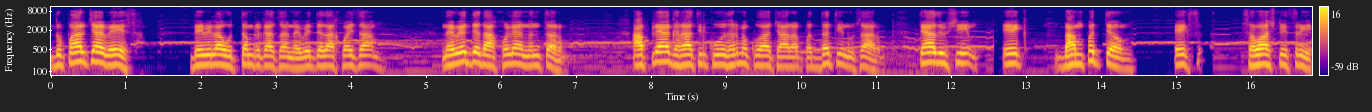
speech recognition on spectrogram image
दुपारच्या वेळेस देवीला उत्तम प्रकारचा नैवेद्य दाखवायचा. नैवेद्य दाखवल्यानंतर आपल्या घरातील कुळधर्म कुळाचार पद्धतीनुसार त्या दिवशी एक दाम्पत्य एक स- सवाष्णी स्त्री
